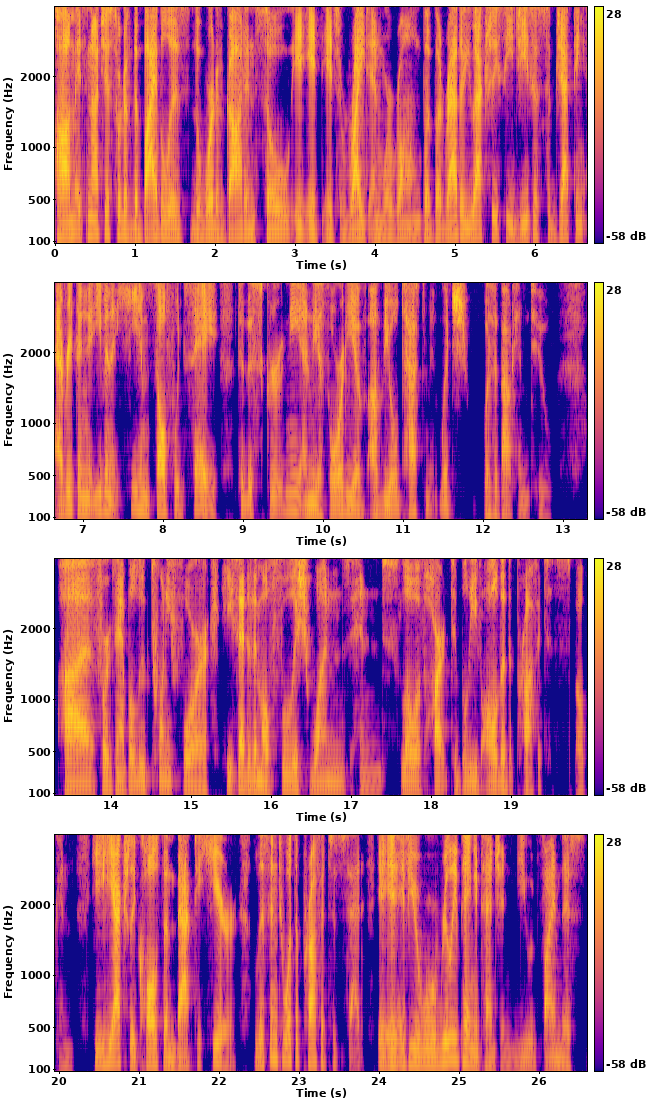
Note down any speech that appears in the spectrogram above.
Um, it's not just sort of the Bible is the word of God, and so it, it, it's right and we're wrong, but but rather you actually see Jesus subjecting everything, even that he himself would say, to the scrutiny and the authority of of the Old Testament, which was about him too. Uh, for example, Luke 24, he said to them, O foolish ones and slow of heart to believe all that the prophets have spoken. He, he actually calls them back to hear. Listen to what the prophets have said. If you were really paying attention, you would find this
